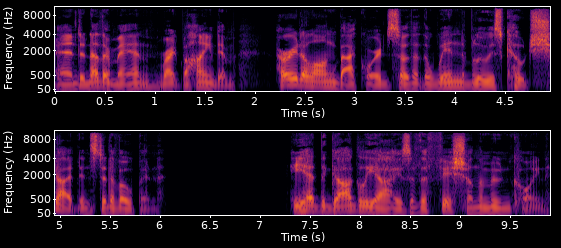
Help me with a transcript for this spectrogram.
and another man, right behind him, hurried along backwards so that the wind blew his coat shut instead of open. He had the goggly eyes of the fish on the moon coin,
